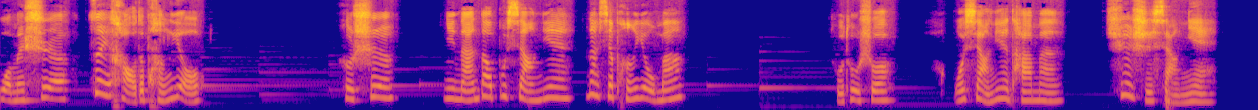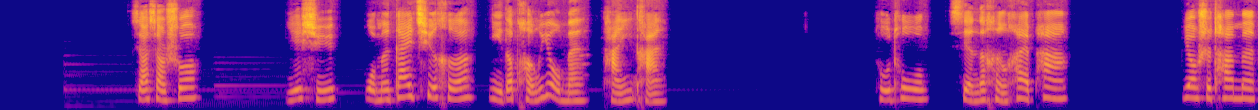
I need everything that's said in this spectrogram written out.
我们是最好的朋友。”可是，你难道不想念那些朋友吗？图图说：“我想念他们，确实想念。”小小说：“也许我们该去和你的朋友们谈一谈。”图图显得很害怕。要是他们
